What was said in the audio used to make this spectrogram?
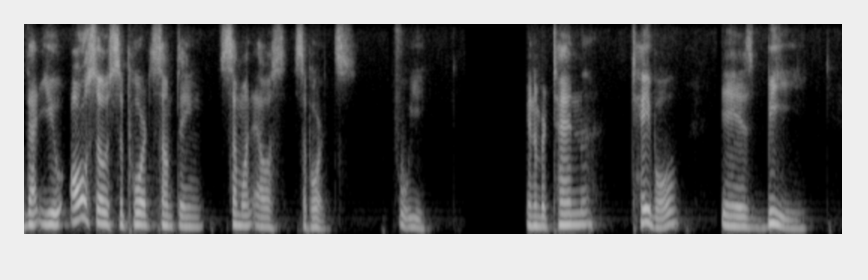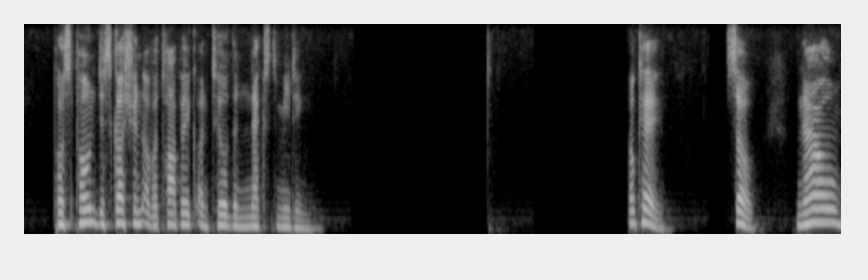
that you also support something someone else supports. 复议. And number 10, table is B. Postpone discussion of a topic until the next meeting. Okay, so now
